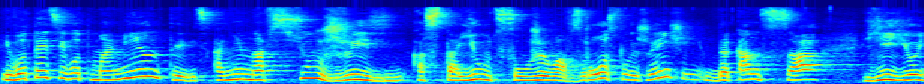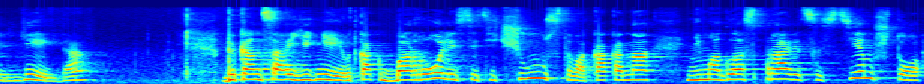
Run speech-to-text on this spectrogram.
И вот эти вот моменты, ведь они на всю жизнь остаются уже во взрослой женщине до конца ее дней, да? До конца ее дней. Вот как боролись эти чувства, как она не могла справиться с тем, что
